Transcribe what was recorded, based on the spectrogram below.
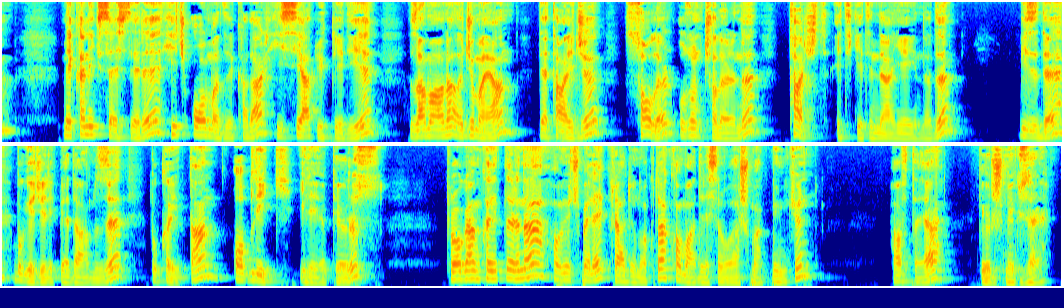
mekanik seslere hiç olmadığı kadar hissiyat yüklediği, zamana acımayan detaycı Solar uzun çalarını Touched etiketinden yayınladı. Biz de bu gecelik vedamızı bu kayıttan Oblique ile yapıyoruz. Program kayıtlarına 13melekradyo.com adresine ulaşmak mümkün. Haftaya görüşmek üzere.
